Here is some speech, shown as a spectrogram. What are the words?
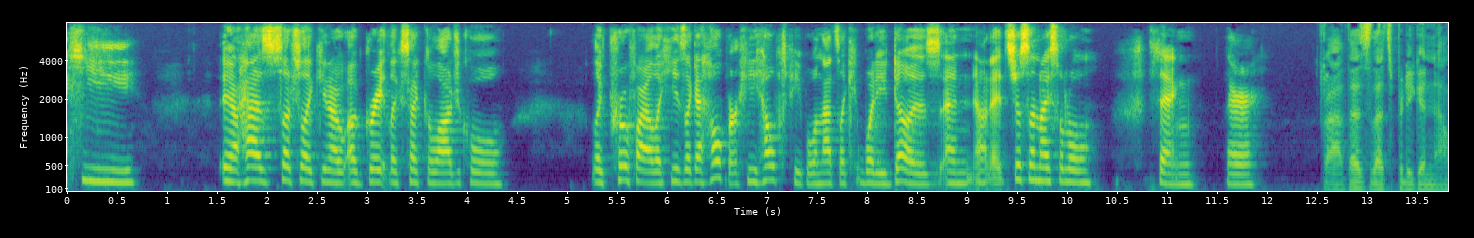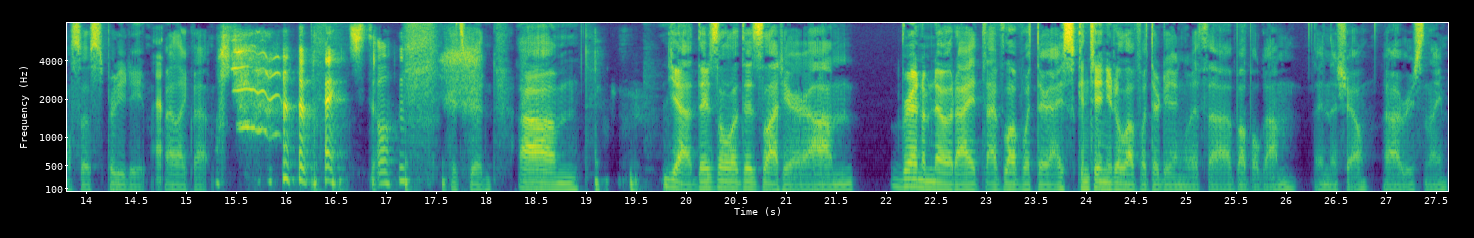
he you know has such like, you know, a great like psychological like profile like he's like a helper. He helps people and that's like what he does and uh, it's just a nice little thing there. Wow, that's that's pretty good analysis. Pretty deep. I like that. Thanks, Dylan. it's good. Um, yeah, there's a lot, there's a lot here. Um, random note, I I've loved what they're I continue to love what they're doing with uh, bubblegum in the show uh, recently.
